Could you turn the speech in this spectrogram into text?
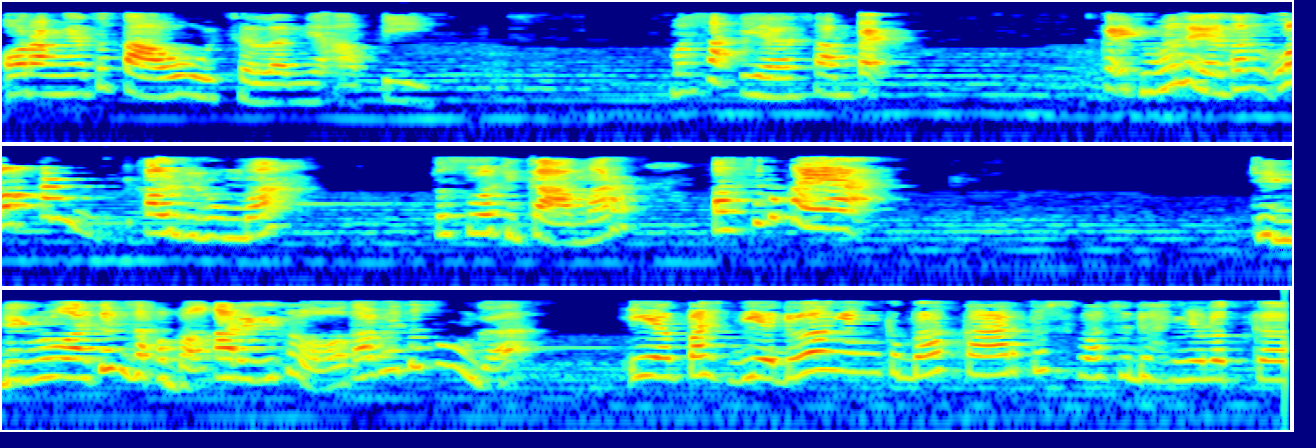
orangnya tuh tahu jalannya api masa ya sampai kayak gimana ya kan lo kan kalau di rumah terus lo di kamar pasti tuh kayak dinding lo aja bisa kebakar gitu loh. Tapi itu tuh enggak. Iya pas dia doang yang kebakar terus pas sudah nyulut ke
